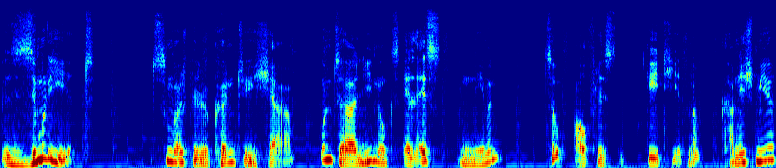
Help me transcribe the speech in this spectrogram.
simuliert. Zum Beispiel könnte ich ja unter Linux ls nehmen zum Auflisten. Geht hier, ne? Kann ich mir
